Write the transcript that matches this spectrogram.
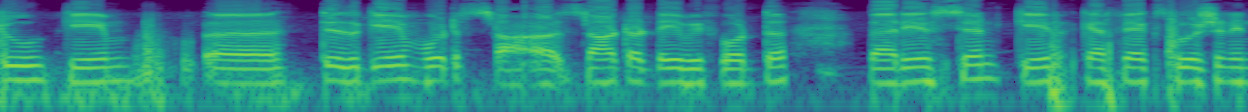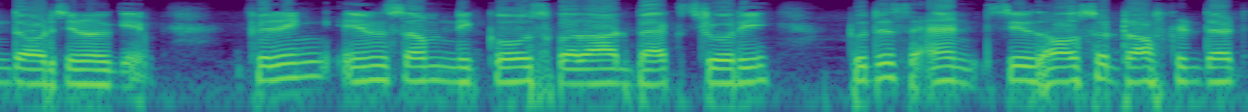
to game uh, the game would start, uh, start a day before the Parisian cafe explosion in the original game, filling in some Nico's Collard backstory. To this end, she also drafted that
